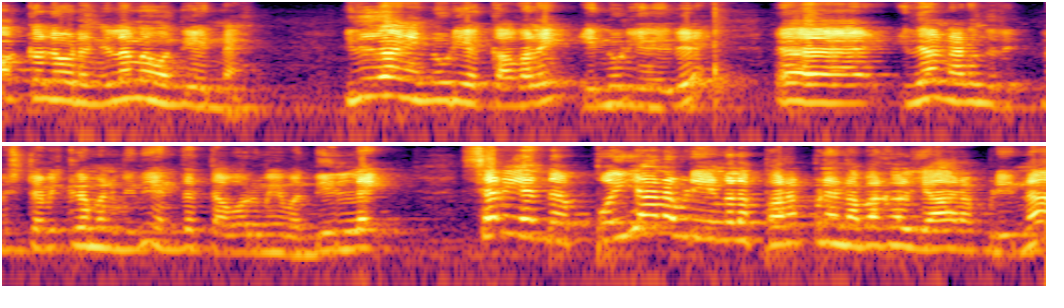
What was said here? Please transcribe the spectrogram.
மக்களோட நிலைமை வந்து என்ன? இதுதான் என்னுடைய கவலை என்னுடைய இது. இதுதான் நடந்தது. மிஸ்டர் விக்ரமன் மீது எந்த தவறுமே வந்து இல்லை. சரி அந்த பொய்யான விடயங்களை பரப்பின நபர்கள் யார் அப்படின்னா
